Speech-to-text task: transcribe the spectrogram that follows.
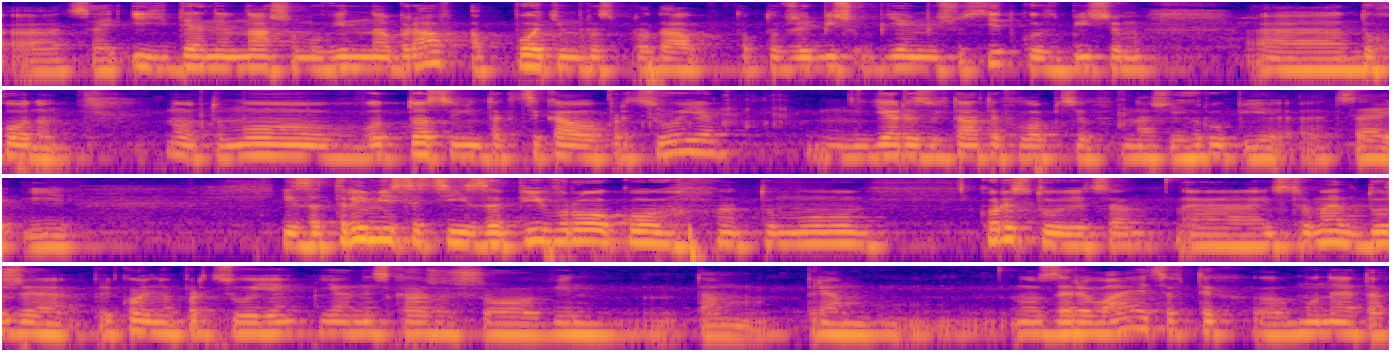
е, це, і йде не в нашому, він набрав, а потім розпродав. Тобто вже більш об'ємнішу сітку з більшим доходом. Ну, тому от досить він так цікаво працює. Є результати хлопців в нашій групі. е, Це і, і за три місяці, і за півроку. Е, Тому користуються. Е, Інструмент дуже прикольно працює. Я не скажу, що він там прям ну, заривається в тих е, монетах.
